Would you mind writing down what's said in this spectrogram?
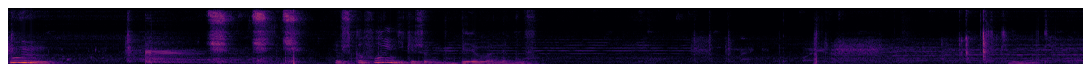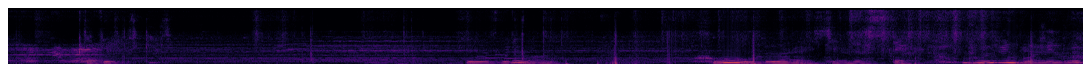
Хм. У шкафу він тільки що біля мене був. Тільки, тільки. Він відворівав. Ху, нарешті, я вже встиг. Вон він, вон він, вон.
